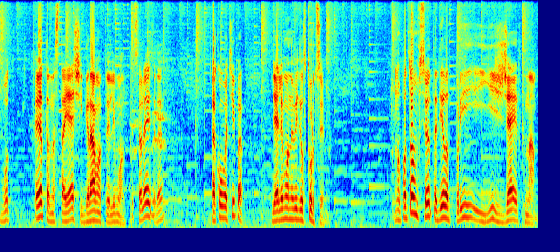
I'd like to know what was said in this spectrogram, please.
вот это настоящий грамотный лимон. Представляете, да? Такого типа я лимоны видел в Турции. Но потом все это дело приезжает к нам.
